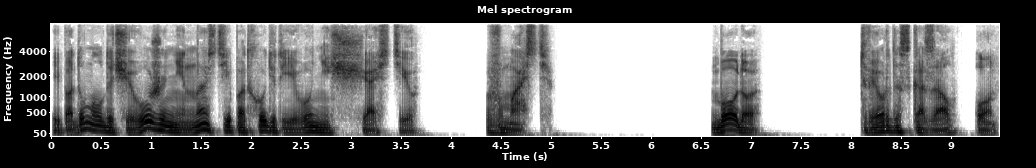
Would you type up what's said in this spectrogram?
и подумал, до чего же ненастье подходит его несчастью. В масть. «Буду», — твердо сказал он.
